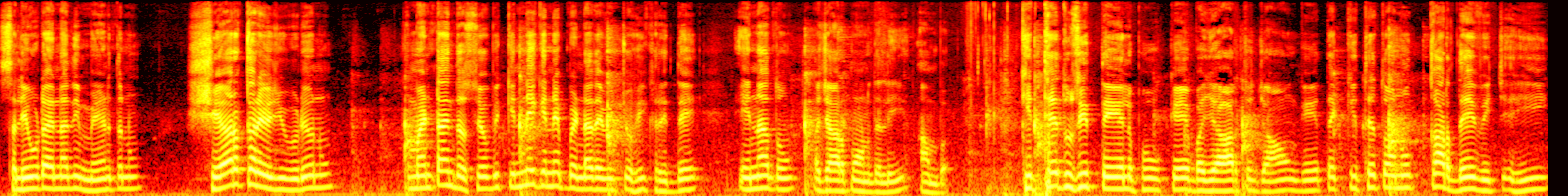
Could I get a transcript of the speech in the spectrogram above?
ਸਲੂਟ ਹੈ ਇਹਨਾਂ ਦੀ ਮਿਹਨਤ ਨੂੰ। ਸ਼ੇਅਰ ਕਰਿਓ ਜੀ ਵੀਡੀਓ ਨੂੰ। ਕਮੈਂਟਾਂ 'ਚ ਦੱਸਿਓ ਵੀ ਕਿੰਨੇ ਕਿੰਨੇ ਪਿੰਡਾਂ ਦੇ ਵਿੱਚੋਂ ਹੀ ਖਰੀਦੇ ਇਹਨਾਂ ਤੋਂ ਅਚਾਰ ਪਾਉਣ ਦੇ ਲਈ ਅੰਬ। ਕਿੱਥੇ ਤੁਸੀਂ ਤੇਲ ਫੂਕ ਕੇ ਬਾਜ਼ਾਰ 'ਚ ਜਾਓਗੇ ਤੇ ਕਿੱਥੇ ਤੁਹਾਨੂੰ ਘਰ ਦੇ ਵਿੱਚ ਹੀ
